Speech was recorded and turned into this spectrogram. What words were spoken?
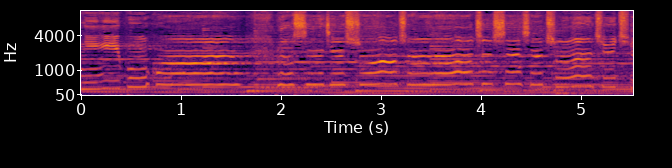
你不管。让时间说穿了，只剩下春去秋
